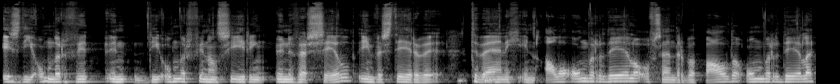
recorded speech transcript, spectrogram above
Is die, onderfin die onderfinanciering universeel? Investeren we te weinig in alle onderdelen of zijn er bepaalde onderdelen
